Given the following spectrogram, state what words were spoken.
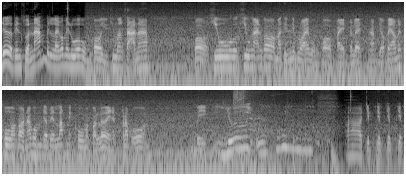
เดอร์เป็นสวนน้ำเป็นอะไรก็ไม่รู้ครับผมก็อยู่ที่เมืองสามนะครับ ก็คิวคิวงานก็มาถึงเรียบร้อยผมก็ไปกันเลยนะครับ เดี๋ยวไปเอาแมคโครมาก่อนนะผมเดี๋ยวไปรับแมคโครมาก่อนเลยนะครับผมเบรกเยื้ยโอ้โหอ้าเจ็บเจ็บเจ็บเจ็บ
